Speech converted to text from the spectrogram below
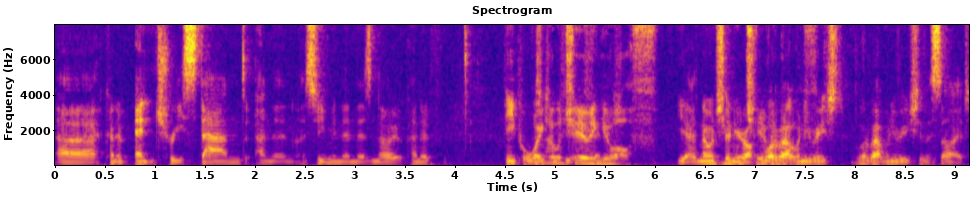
uh, kind of entry stand, and then assuming then there's no kind of people there's waiting no one you cheering you off. Yeah, no one cheering No you one off. What about you when you off. reach? What about when you reach the other side?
